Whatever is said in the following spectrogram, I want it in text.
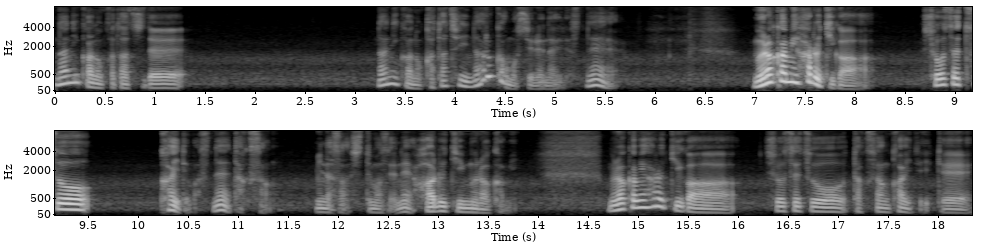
何かの形で何かの形になるかもしれないですね。村上春樹が小説を書いてますねたくさん。皆さん知ってますよね春樹村上。村上春樹が小説をたくさん書いていて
